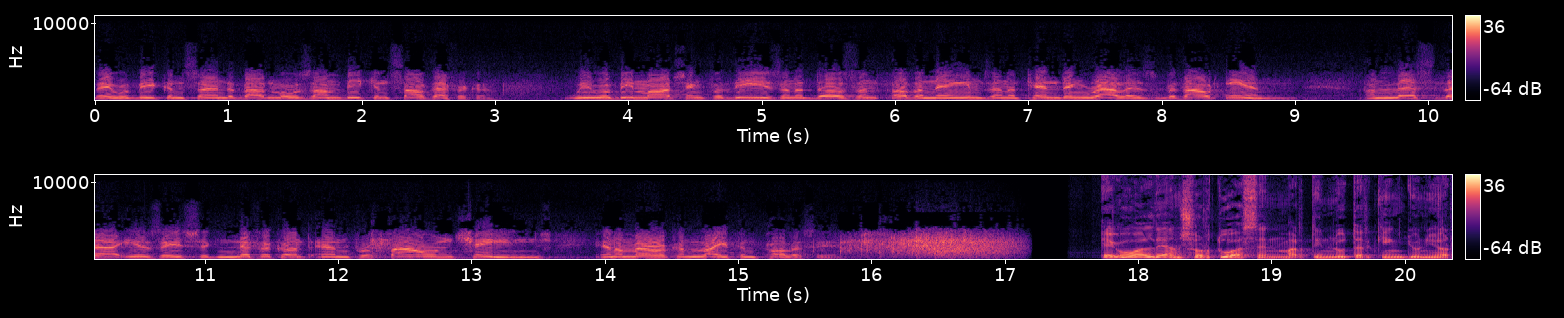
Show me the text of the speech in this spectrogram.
They will be concerned about Mozambique and South Africa. We will be marching for these and a dozen other names and attending rallies without end unless there is a significant and profound change in American life and policy. Egoaldean sortua zen Martin Luther King Jr.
